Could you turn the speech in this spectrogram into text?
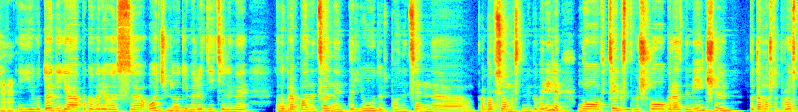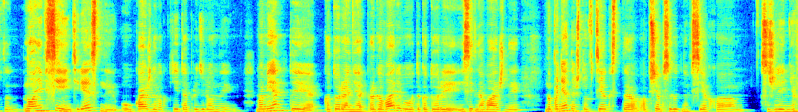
Угу. И в итоге я поговорила с очень многими родителями, ну, прям полноценное интервью, то есть полноценно обо всем мы с ними говорили, но в текст вышло гораздо меньше, потому что просто, ну, они все интересны, у каждого какие-то определенные моменты, которые они проговаривают, и которые действительно важные. Но понятно, что в текст вообще абсолютно всех, э, к сожалению,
